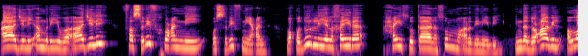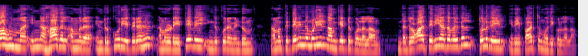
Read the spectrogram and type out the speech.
عاجل أمري وآجله فاصرفه عني واصرفني عنه وقدر لي الخير حيث كان ثم أرضني به இந்த துஆவில் அல்லாஹும்ம இன்ன ஹாதல் அம்ர என்று கூறிய பிறகு நம்மளுடைய தேவையை இங்கு கூற வேண்டும் நமக்கு தெரிந்த மொழியில் நாம் கேட்டுக்கொள்ளலாம் இந்த துஆ தெரியாதவர்கள் தொழுகையில் இதை பார்த்து மோதிக்கொள்ளலாம்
